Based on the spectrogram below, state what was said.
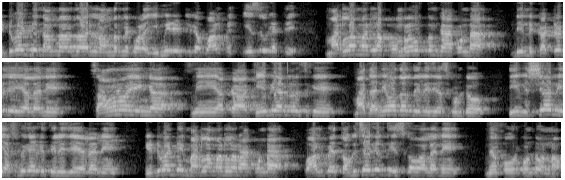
ఇటువంటి దందాదారులందరినీ కూడా ఇమీడియట్గా వాళ్ళపై కేసులు కట్టి మరలా మరలా పునరావృతం కాకుండా దీన్ని కట్టడి చేయాలని సమన్వయంగా మీ యొక్క కేబీఆర్ న్యూస్కి మా ధన్యవాదాలు తెలియజేసుకుంటూ ఈ విషయాన్ని ఎస్పీ గారికి తెలియజేయాలని ఇటువంటి మరల మరల రాకుండా వాళ్ళపై తగు చర్యలు తీసుకోవాలని మేము కోరుకుంటూ ఉన్నాం.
